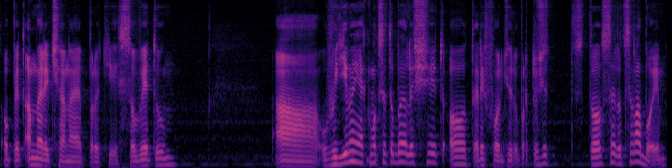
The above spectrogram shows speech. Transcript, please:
opět američané proti Sovětům. A uvidíme, jak moc se to bude lišit od Reforgeru, protože z toho se docela bojím.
